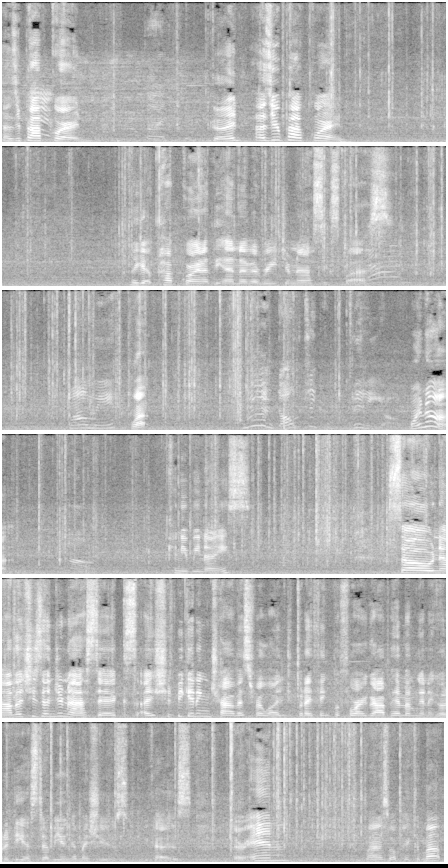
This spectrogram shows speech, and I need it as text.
How's your popcorn? Good. How's your popcorn? They get popcorn at the end of every gymnastics class. Mommy, What? mm, don't take a video. Why not? No. Can you be nice? So now that she's done gymnastics, I should be getting Travis for lunch, but I think before I grab him, I'm gonna go to DSW and get my shoes because they're in. Might as well pick them up.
